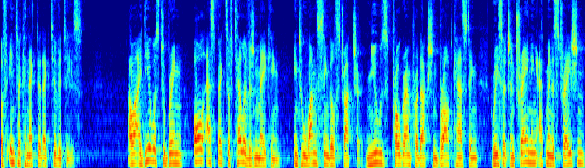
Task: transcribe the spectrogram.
of interconnected activities. Our idea was to bring all aspects of television making into one single structure news, program production, broadcasting, research and training, administration,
